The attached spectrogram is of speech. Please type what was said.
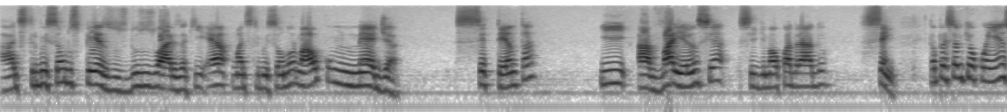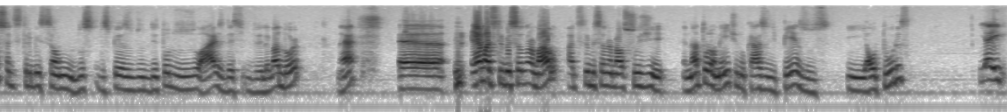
A distribuição dos pesos dos usuários aqui é uma distribuição normal, com média 70 e a variância sigma ao quadrado 100. Então percebe que eu conheço a distribuição dos, dos pesos do, de todos os usuários desse, do elevador, né? É, é uma distribuição normal, a distribuição normal surge naturalmente no caso de pesos e alturas, e aí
